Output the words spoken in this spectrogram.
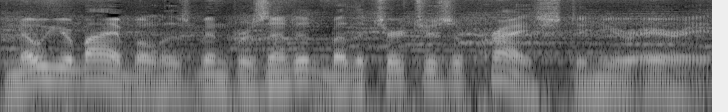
Know Your Bible has been presented by the Churches of Christ in your area.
